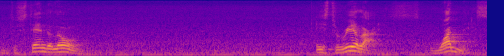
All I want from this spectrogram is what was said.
And to stand alone is to realize oneness,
